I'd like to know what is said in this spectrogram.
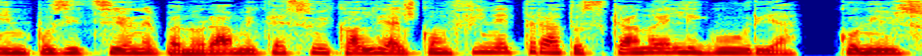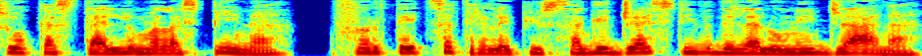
in posizione panoramica sui colli al confine tra Toscana e Liguria, con il suo castello Malaspina, fortezza tra le più saghe gestive della Lunigiana.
